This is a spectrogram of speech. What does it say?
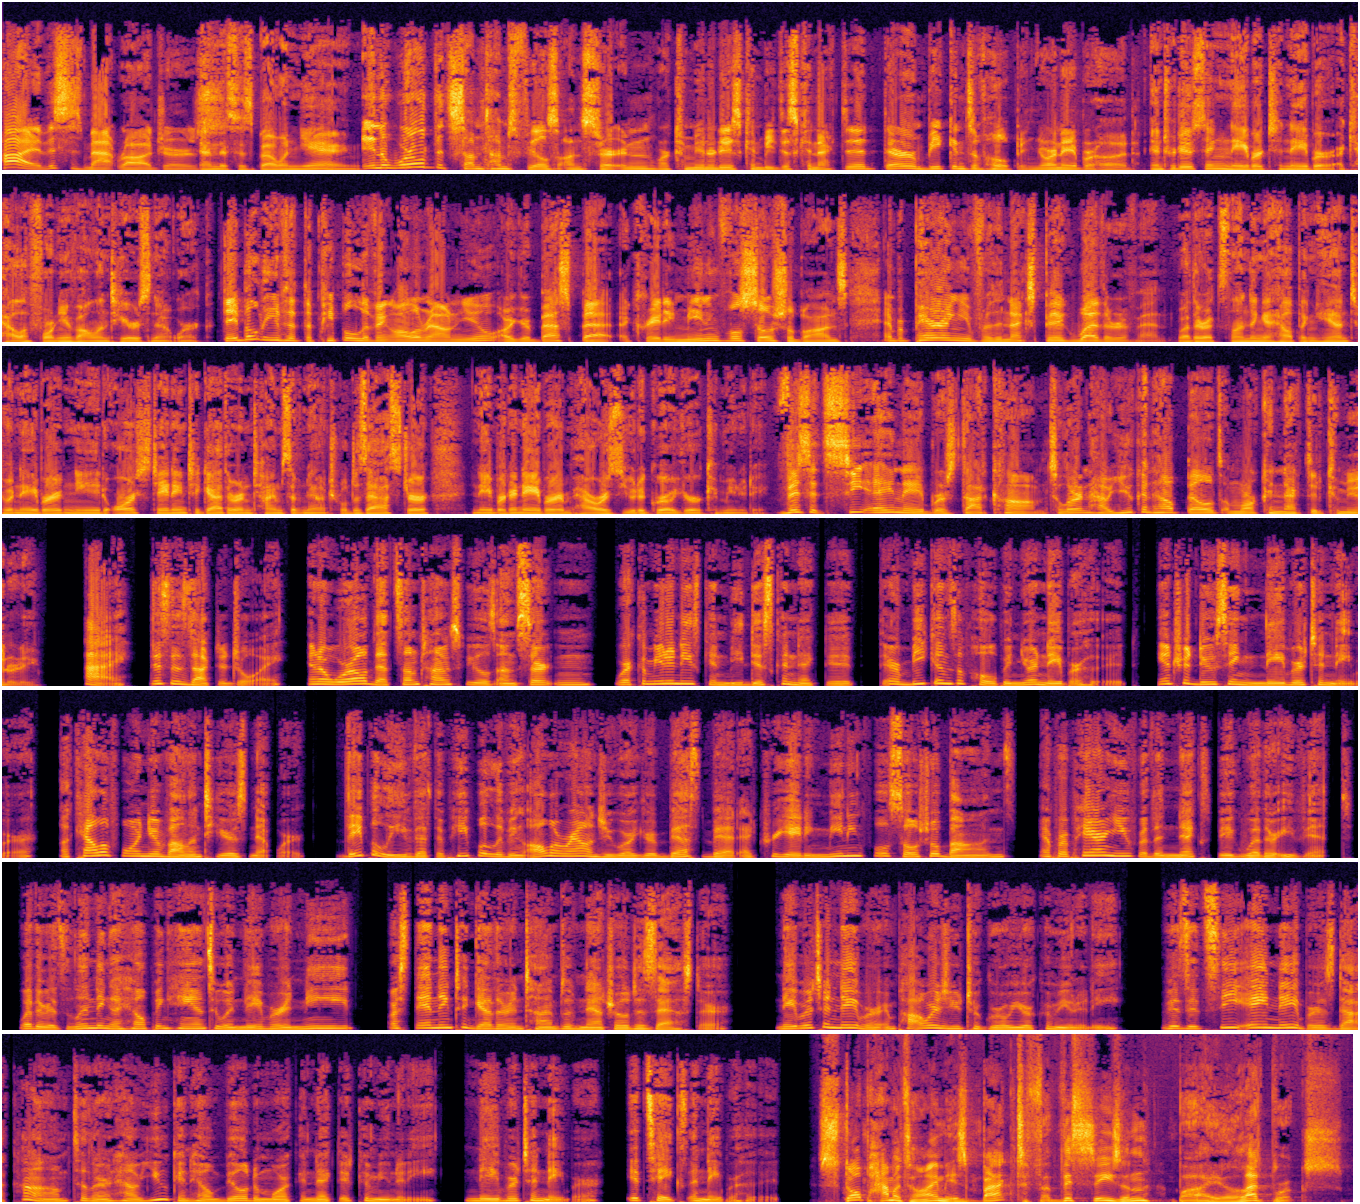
Hi, this is Matt Rogers. And this is Bowen Yang. In a world that sometimes feels uncertain, where communities can be disconnected, there are beacons of hope in your neighborhood. Introducing Neighbor to Neighbor, a California volunteers network. They believe that the people living all around you are your best bet at creating meaningful social bonds and preparing you for the next big weather event. Whether it's lending a helping hand to a neighbor in need or standing together in times of natural disaster, Neighbor to Neighbor empowers you to grow your community. Visit caneighbors.com to learn how you can help build a more connected community. Hi, this is Dr. Joy. In a world that sometimes feels uncertain, where communities can be disconnected, there are beacons of hope in your neighborhood. Introducing Neighbor to Neighbor, a California volunteers network. They believe that the people living all around you are your best bet at creating meaningful social bonds and preparing you for the next big weather event. Whether it's lending a helping hand to a neighbor in need or standing together in times of natural disaster, Neighbor to Neighbor empowers you to grow your community. Visit caneighbors.com to learn how you can help build a more connected community. Neighbor to neighbor. It takes a neighborhood. Stop Hammer Time is backed for this season by Ladbrokes.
